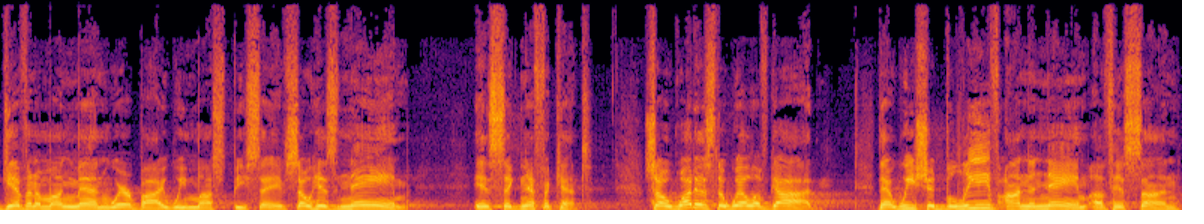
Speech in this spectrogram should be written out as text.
given among men whereby we must be saved. So his name is significant. So, what is the will of God? That we should believe on the name of his son,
